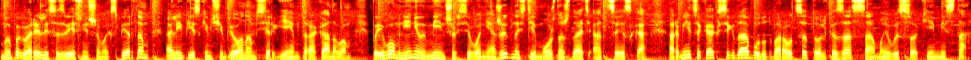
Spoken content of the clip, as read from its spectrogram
мы поговорили с известнейшим экспертом, олимпийским чемпионом Сергеем Таракановым. По его мнению, меньше всего неожиданностей можно ждать от ЦСКА. Армейцы, как всегда, будут бороться только за самые высокие места.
